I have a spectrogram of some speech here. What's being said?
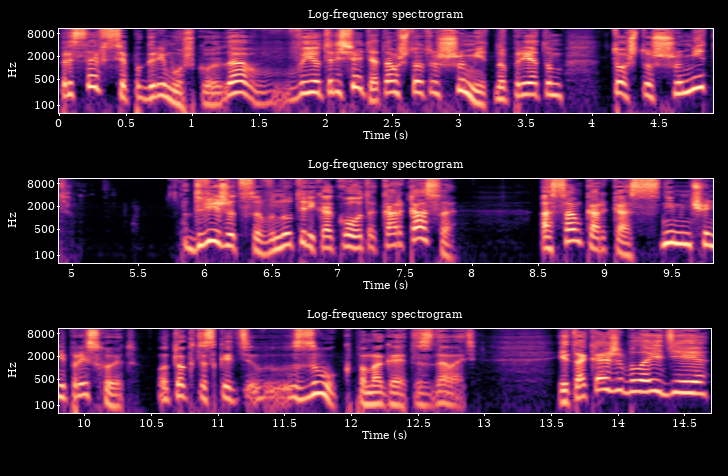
Представьте себе погремушку, да, вы ее трясете, а там что-то шумит, но при этом то, что шумит, движется внутри какого-то каркаса, а сам каркас, с ним ничего не происходит. Он только, так сказать, звук помогает издавать. И такая же была идея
